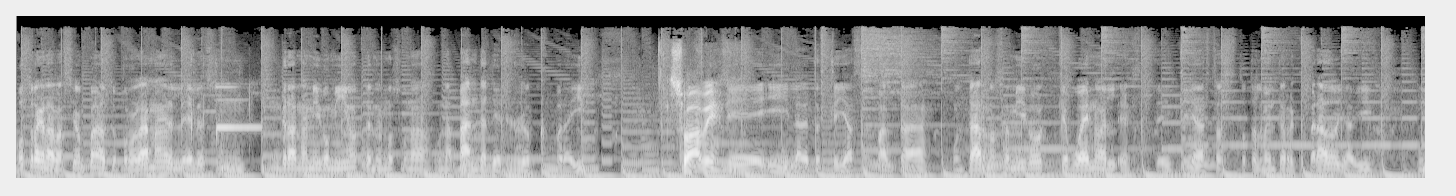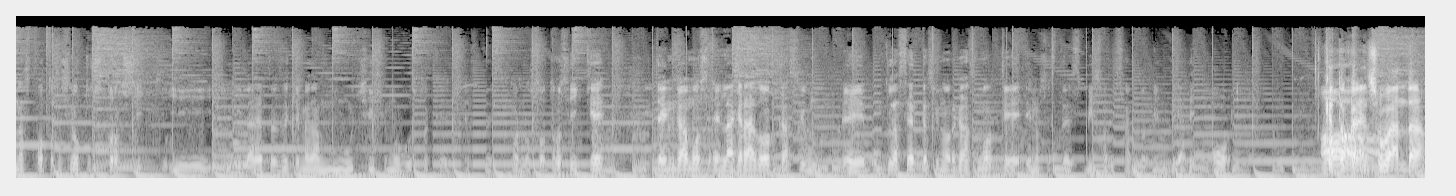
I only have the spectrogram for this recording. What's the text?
otra grabación para tu programa. Él, es un, gran amigo mío. Tenemos una, banda de rock por ahí. Suave. Este, y la verdad es que ya hace falta juntarnos, amigo. Qué bueno el, este, que ya estás totalmente recuperado. Ya vi unas fotos haciendo tus crossfit y, la verdad es de que me da muchísimo gusto que estés con nosotros y que tengamos el agrado, casi un, eh, un placer, casi un orgasmo que nos estés visualizando el día de hoy. ¿Qué tocan en su banda?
